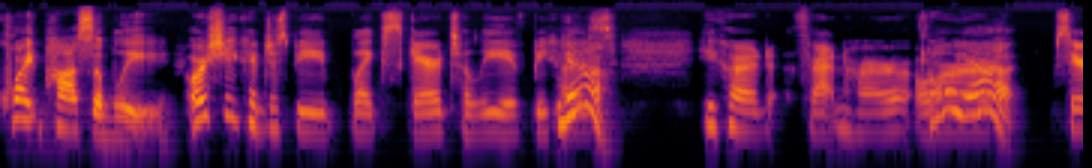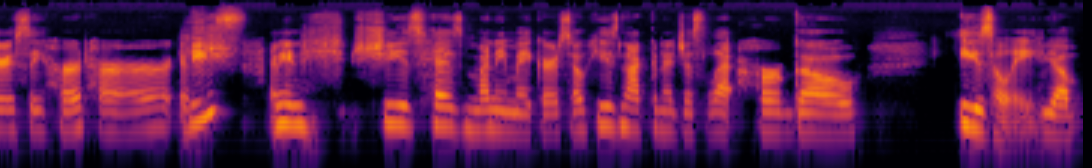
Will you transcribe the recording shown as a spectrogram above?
quite possibly. Or she could just be like scared to leave because Yeah. he could threaten her Oh yeah. Seriously hurt her. If He's sh- I mean, she's his moneymaker, so he's not going to just let her go easily. Yep.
